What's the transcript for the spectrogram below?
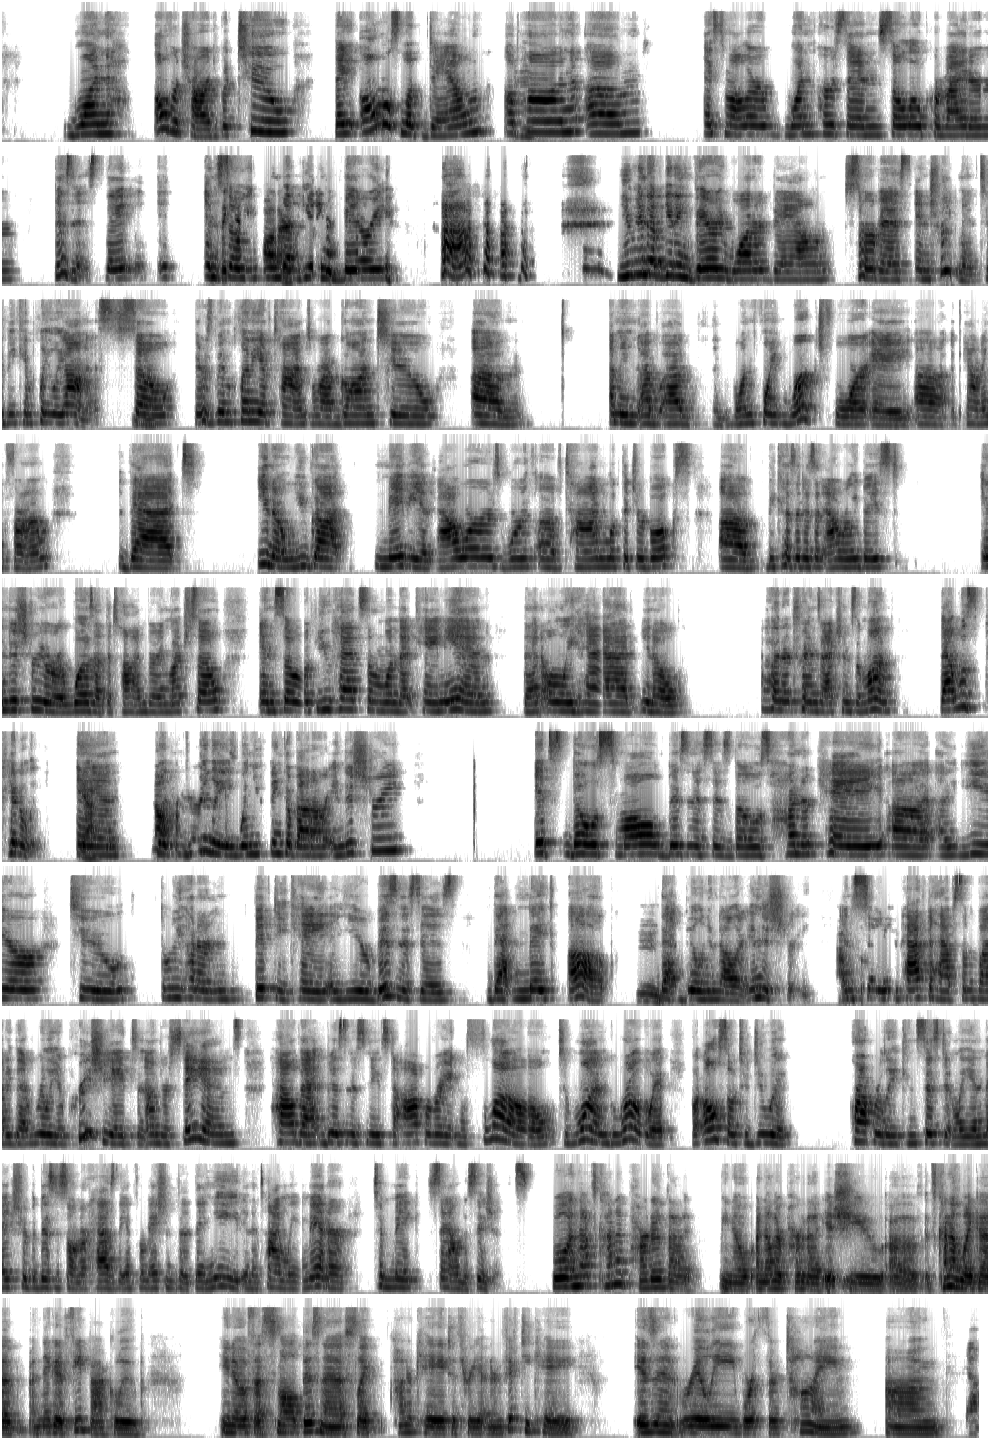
one, overcharge, but two, they almost look down mm-hmm. upon um, a smaller one person solo provider business. They it, and so you end up getting very you end up getting very watered down service and treatment to be completely honest. So mm-hmm. there's been plenty of times where I've gone to um, I mean, I've, I've, at one point worked for a uh, accounting firm that, you know, you got maybe an hour's worth of time looked at your books uh, because it is an hourly based industry, or it was at the time very much so. And so if you had someone that came in that only had, you know, 100 transactions a month, that was piddly. Yeah, and but really, when you think about our industry, it's those small businesses, those 100K uh, a year to 350K a year businesses that make up mm. that billion dollar industry. Absolutely. And so you have to have somebody that really appreciates and understands how that business needs to operate and flow to one, grow it, but also to do it properly, consistently, and make sure the business owner has the information that they need in a timely manner to make sound decisions. Well, and that's kind of part of that, you know, another part of that issue of it's kind of like a, a negative feedback loop you know, if a small business like 100K to 350K isn't really worth their time, um, yeah.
